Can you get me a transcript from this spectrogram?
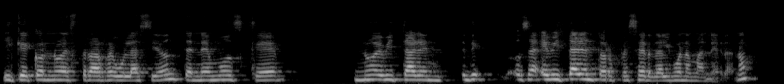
y que con nuestra regulación tenemos que no evitar, o sea, evitar entorpecer de alguna manera, ¿no?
